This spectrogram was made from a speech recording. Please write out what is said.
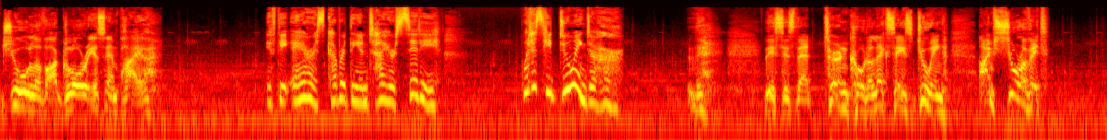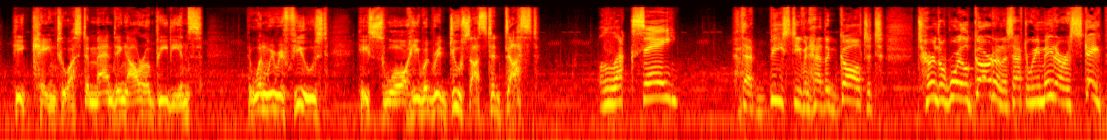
jewel of our glorious empire. If the aer has covered the entire city, what is he doing to her? This is that turncoat Alexei's doing. I'm sure of it. He came to us demanding our obedience. And when we refused, he swore he would reduce us to dust. Alexei? That beast even had the gall to t- turn the royal guard on us after we made our escape.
